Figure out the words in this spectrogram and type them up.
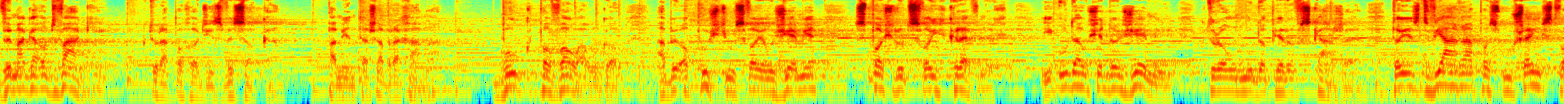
wymaga odwagi, która pochodzi z wysoka. Pamiętasz Abrahama? Bóg powołał go, aby opuścił swoją ziemię spośród swoich krewnych i udał się do ziemi, którą mu dopiero wskaże. To jest wiara, posłuszeństwo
